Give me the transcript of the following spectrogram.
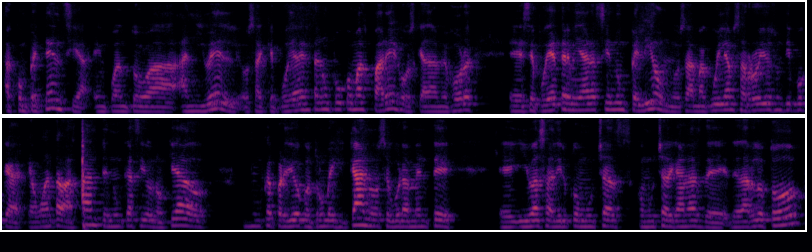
a competencia, en cuanto a, a nivel, o sea, que podían estar un poco más parejos, que a lo mejor eh, se podía terminar siendo un peleón. O sea, McWilliams Arroyo es un tipo que, aguanta bastante, nunca ha sido noqueado, nunca ha perdido contra un mexicano, seguramente eh, iba a salir con muchas, con muchas ganas de, darlo todo.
